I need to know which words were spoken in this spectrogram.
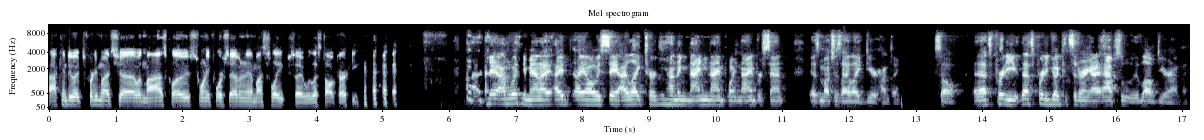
I can do it pretty much uh, with my eyes closed, twenty four seven, and in my sleep. So let's talk turkey. Hey, I'm with you, man. I, I I always say I like turkey hunting 99.9 percent as much as I like deer hunting. So that's pretty that's pretty good considering I absolutely love deer hunting.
